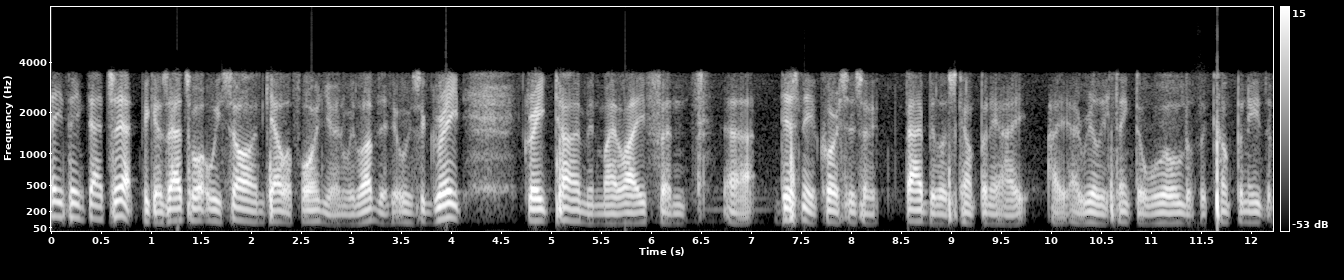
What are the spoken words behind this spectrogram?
they think that's it because that's what we saw in California, and we loved it. It was a great, great time in my life, and uh, Disney, of course, is a fabulous company. I, I I really think the world of the company, the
